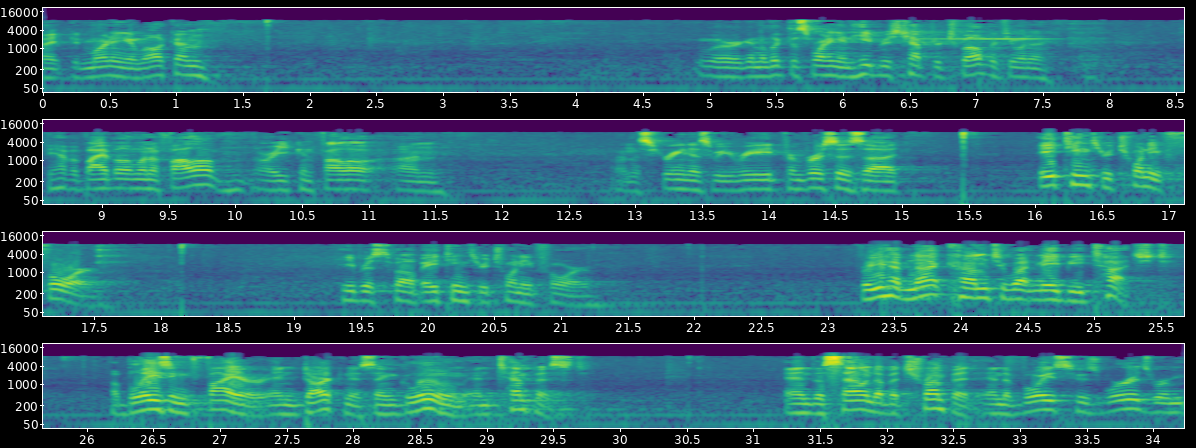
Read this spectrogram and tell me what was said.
right, good morning and welcome. We're going to look this morning in Hebrews chapter 12 if you want to, if you have a Bible and want to follow, or you can follow on, on the screen as we read from verses uh, 18 through 24. Hebrews 12, 18 through 24. For you have not come to what may be touched, a blazing fire and darkness and gloom and tempest, and the sound of a trumpet and a voice whose words were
